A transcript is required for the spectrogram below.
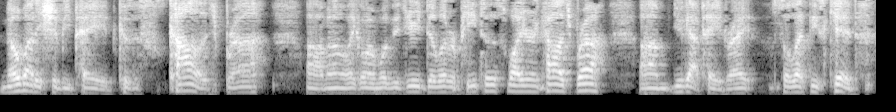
nobody should be paid because it's college, bruh." Um, and I'm like "Well, did you deliver pizzas while you're in college, bruh? Um, you got paid, right? So let these kids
